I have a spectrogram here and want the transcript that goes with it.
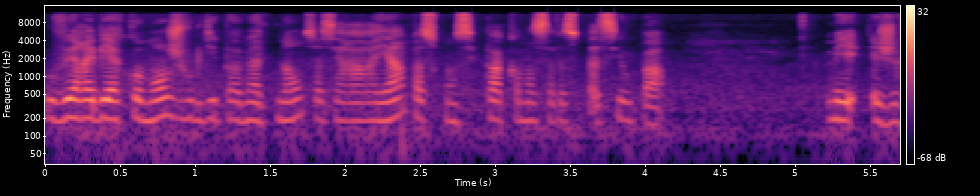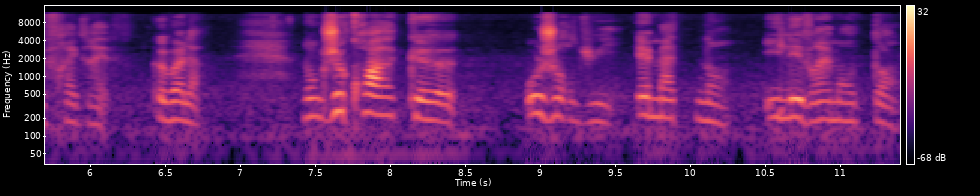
Vous verrez bien comment, je ne vous le dis pas maintenant, ça sert à rien parce qu'on ne sait pas comment ça va se passer ou pas. Mais je ferai grève. Euh, voilà. Donc je crois que aujourd'hui et maintenant, il est vraiment temps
